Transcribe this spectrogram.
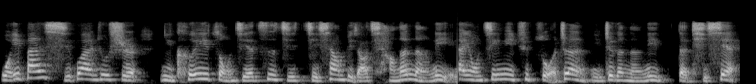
我一般习惯就是你可以总结自己几项比较强的能力，再用经历去佐证你这个能力的体现。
